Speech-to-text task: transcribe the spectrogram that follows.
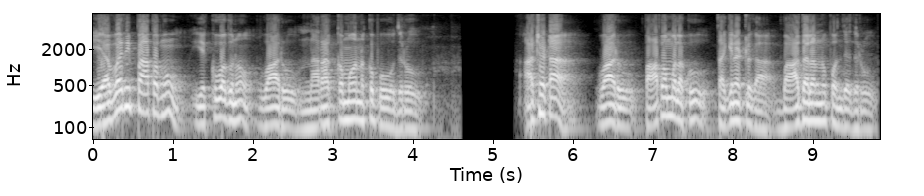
ఎవరి పాపము ఎక్కువగునో వారు నరకమునకు పోదురు. అచట వారు పాపములకు తగినట్లుగా బాధలను పొందెదరు.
